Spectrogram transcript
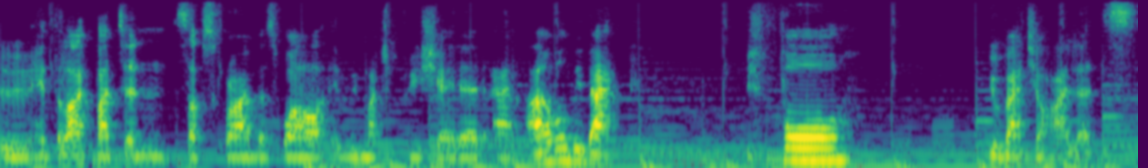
to hit the like button, subscribe as well. It would be much appreciated. And I will be back before you bat your eyelids.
